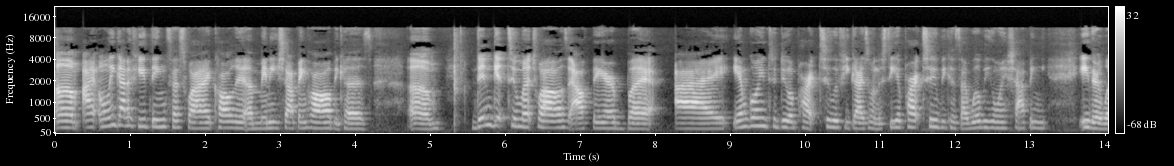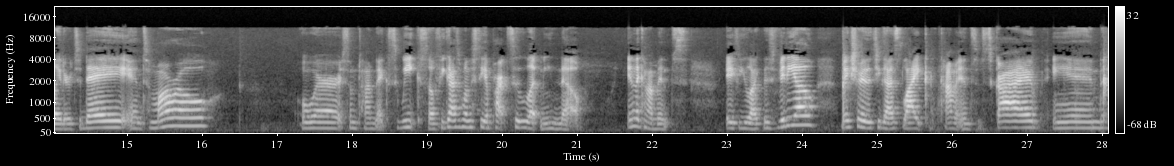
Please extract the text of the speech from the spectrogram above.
Um, I only got a few things, that's why I called it a mini shopping haul because um, didn't get too much while I was out there, but I am going to do a part two if you guys want to see a part two because I will be going shopping either later today and tomorrow or sometime next week. So if you guys want to see a part two, let me know in the comments. If you like this video, make sure that you guys like, comment, and subscribe. And I'm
